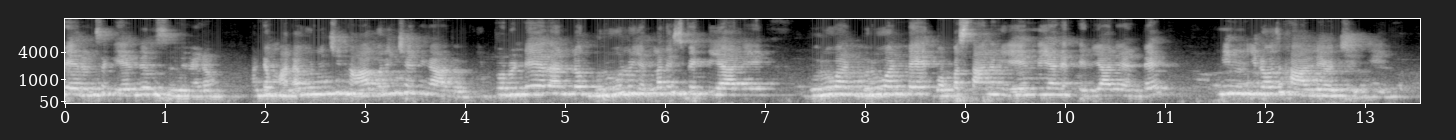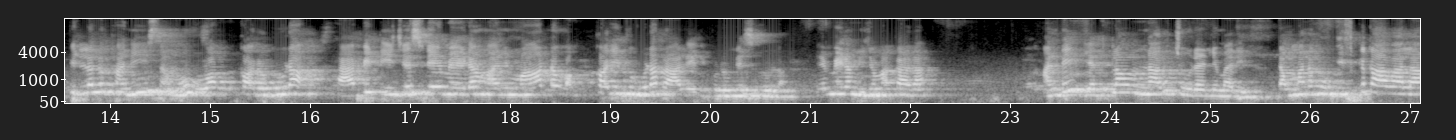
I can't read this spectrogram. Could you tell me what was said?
పేరెంట్స్కి ఏం తెలుస్తుంది మేడం? అంటే మన గురించి నా గురించి అని కాదు. ఇప్పుడుండే దాంట్లో గురువులు ఎట్లా రెస్పెక్ట్ ఇవ్వాలి గురువు గురువు అంటే గొప్ప స్థానం ఏంది అనేది తెలియాలి అంటే నేను ఈరోజు హాలిడే వచ్చింది. పిల్లలు కనీసము ఒక్కరు కూడా హ్యాపీ టీచర్స్ డే మేడం అని మాట ఒక్కరికి కూడా రాలేదు ఇప్పుడు ఉండే స్కూల్లో ఏం మేడం నిజమా కాదా? అంటే ఎట్లా ఉన్నారు చూడండి మరి. మనకు గిఫ్ట్ కావాలా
